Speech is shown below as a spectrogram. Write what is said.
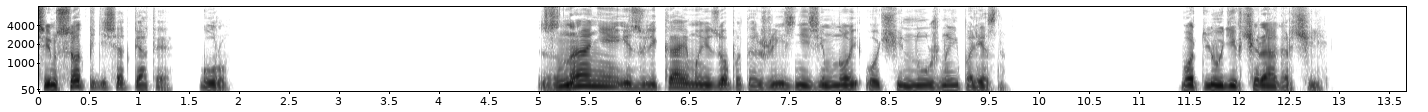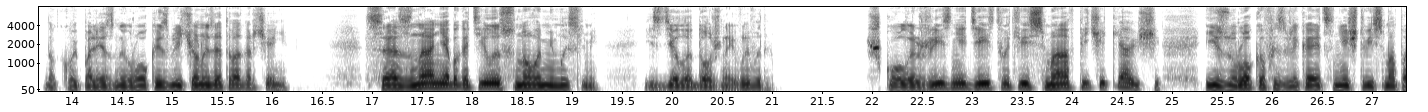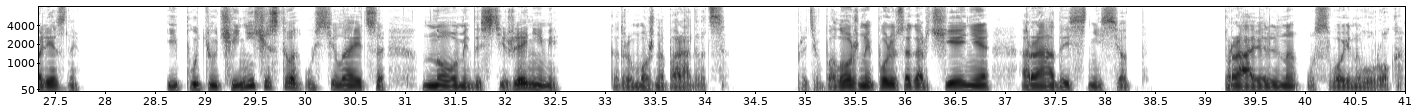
755. -е. Гуру. Знание, извлекаемое из опыта жизни земной, очень нужно и полезно. Вот люди вчера огорчили. Но какой полезный урок извлечен из этого огорчения? Сознание обогатилось новыми мыслями и сделало должные выводы. Школа жизни действует весьма впечатляюще, и из уроков извлекается нечто весьма полезное. И путь ученичества устилается новыми достижениями, которым можно порадоваться. Противоположный полюс огорчения радость несет правильно усвоенного урока.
